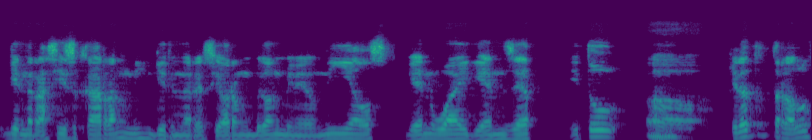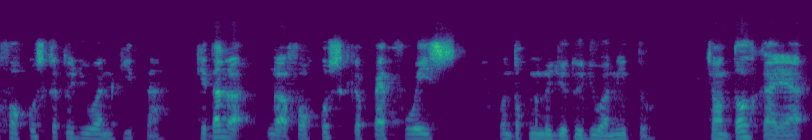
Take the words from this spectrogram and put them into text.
generasi sekarang nih generasi orang bilang millennials, Gen Y, Gen Z itu hmm. uh, kita tuh terlalu fokus ke tujuan kita kita nggak nggak fokus ke pathways untuk menuju tujuan itu. Contoh kayak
